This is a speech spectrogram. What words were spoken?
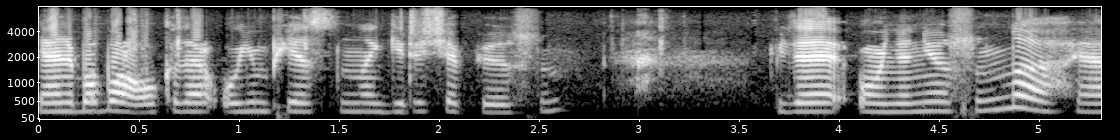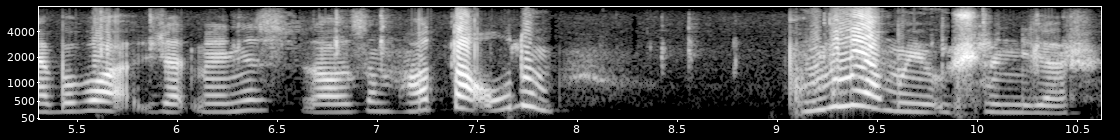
Yani baba o kadar oyun piyasasına giriş yapıyorsun. Bir de oynanıyorsun da yani baba düzeltmeniz lazım. Hatta oğlum bunu yapmaya üşendiler.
